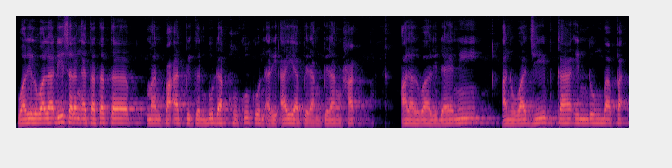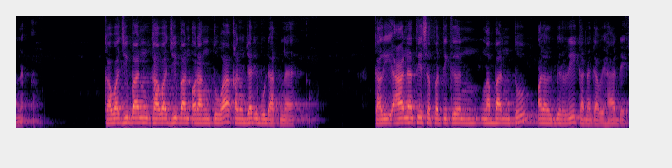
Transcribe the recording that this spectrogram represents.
Walil waladi sarang eta tetep manfaat pikeun budak hukukun ari aya pirang-pirang hak alal walidaini anu wajib ka indung bapakna kawajiban-kawajiban orang tua kanu jadi budakna. Kali anati sapertikeun ngabantu alal birri kana gawe hade.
